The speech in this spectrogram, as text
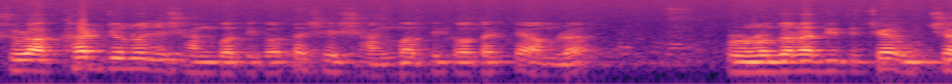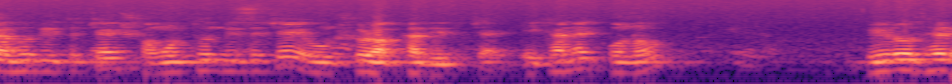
সুরক্ষার জন্য যে সাংবাদিকতা, সেই সাংবাদিকতাকে আমরা প্রণোদনা দিতে চাই, উৎসাহ দিতে চাই, সমর্থন দিতে চাই এবং সুরক্ষা দিতে চাই। এখানে কোনো বিরোধের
